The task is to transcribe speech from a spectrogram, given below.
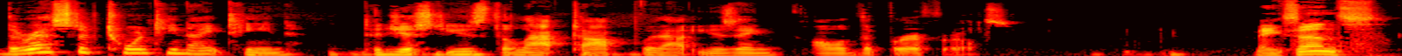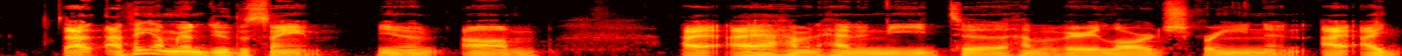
the rest of 2019 to just use the laptop without using all of the peripherals. Makes sense. That I think I'm to do the same. You know, um, I, I haven't had a need to have a very large screen, and I, I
